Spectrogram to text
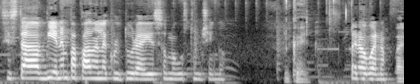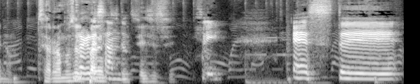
Sí está bien empapado en la cultura y eso me gusta un chingo. Ok. Pero bueno. Bueno, cerramos el Regresando. Sí, sí, sí. Sí. Este.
